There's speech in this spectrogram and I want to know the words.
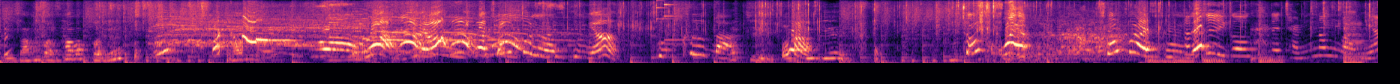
그래서 한번 사봤거든. 우와. 우와. 뭐야? 와 처음 보는 아이스크림이야. 초크바. 맞지? 우와. 신기해. 초크 아이스크림인데? 사실 이거 근데 잘못 나온 거 아니야?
